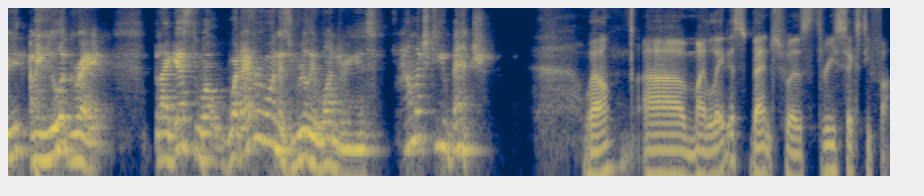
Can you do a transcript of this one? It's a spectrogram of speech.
I mean, you look great, but I guess what what everyone is really wondering is how much do you bench? Well, uh, my latest bench was 365.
